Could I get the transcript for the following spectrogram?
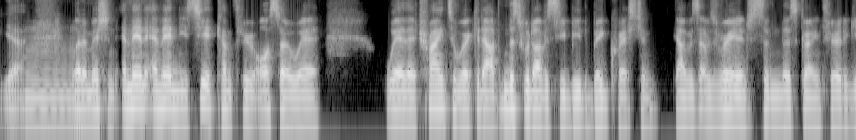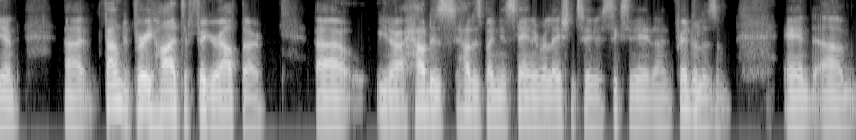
yeah, mm. what a mission. And then, and then you see it come through also where where they're trying to work it out. And this would obviously be the big question. I was I was very interested in this going through it again. Uh, found it very hard to figure out though. Uh, you know, how does how does Bunyan stand in relation to 1689 federalism, and um,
